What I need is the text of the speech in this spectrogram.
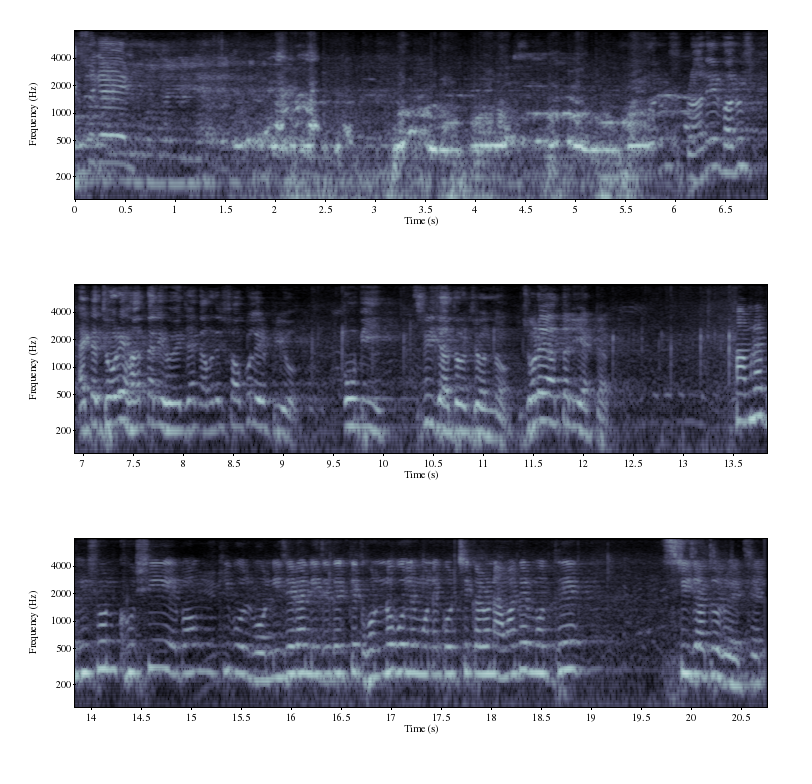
এক সেকেন্ড। প্রাণের মানুষ একটা জোরে হাততালি হয়ে যাক আমাদের সকলের প্রিয় কবি শ্রীজাতর জন্য। জোরে হাততালি একটা। আমরা ভীষণ খুশি এবং কি বলব নিজেরা নিজেদেরকে ধন্য বলে মনে করছি কারণ আমাদের মধ্যে শ্রীজাত রয়েছেন।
